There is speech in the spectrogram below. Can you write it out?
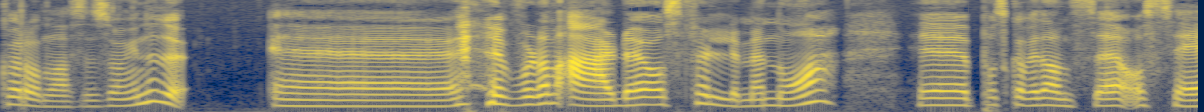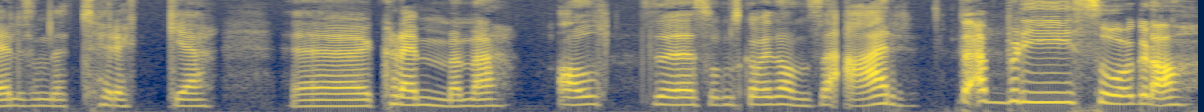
koronasesongene, du. Eh, hvordan er det å følge med nå eh, på Skal vi danse og se liksom det trøkket, eh, med. alt eh, som Skal vi danse er? Jeg blir så glad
